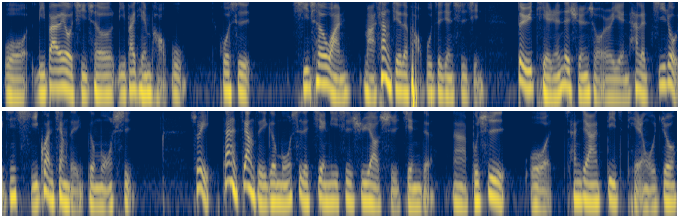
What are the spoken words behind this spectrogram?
我礼拜六骑车，礼拜天跑步，或是骑车完马上接着跑步这件事情，对于铁人的选手而言，他的肌肉已经习惯这样的一个模式。所以，当然这样子一个模式的建立是需要时间的。那不是我参加第一次铁人，我就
